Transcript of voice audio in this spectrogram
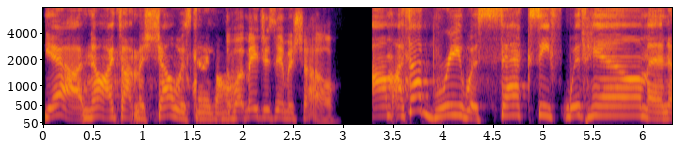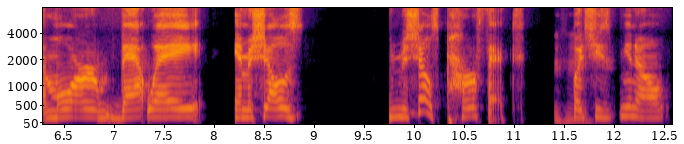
Yeah. No, I thought Michelle was going to go So what made you say Michelle? Um, I thought Brie was sexy with him and more that way. And Michelle's Michelle's perfect, Mhm. but she's you know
